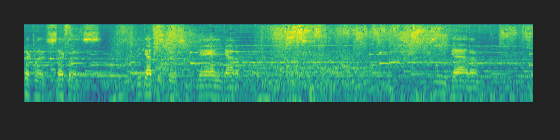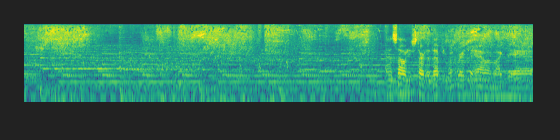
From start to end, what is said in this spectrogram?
So close. You got this, bitch. Yeah, you got him. You got him. I saw when you started up, you went right to him. I'm like, yeah.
